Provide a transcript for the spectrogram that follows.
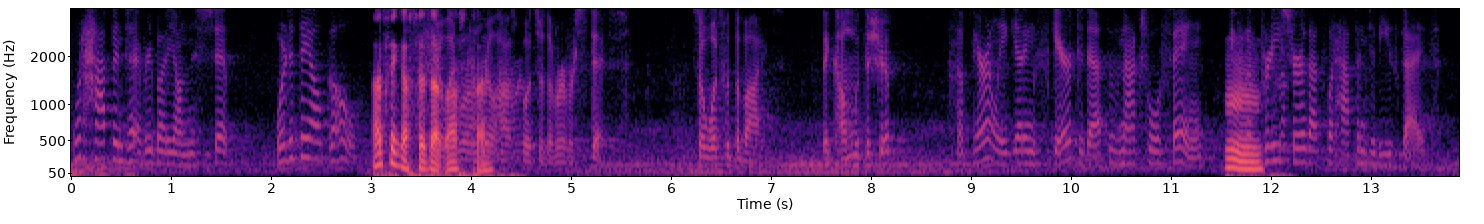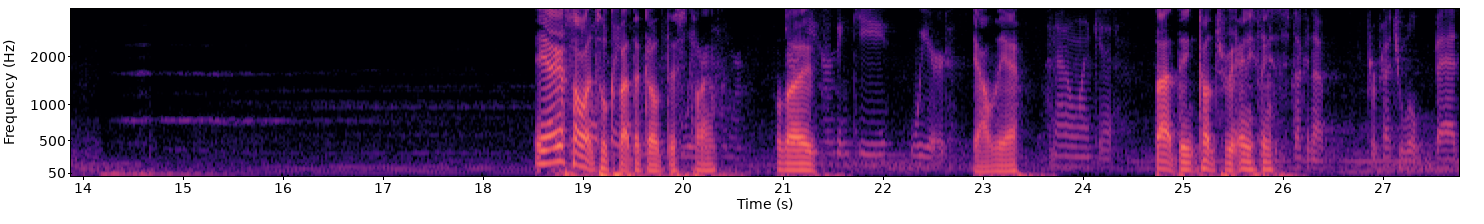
What happened to everybody on this ship? Where did they all go? I think I said that Feel like last we're time. Real houseboats or the river Styx. So what's with the bodies? They come with the ship? Apparently, getting scared to death is an actual thing. Because I'm pretty sure that's what happened to these guys. Yeah, I guess I won't talk about the place god this weird. time. Although, Dirty, stinky, weird. yeah, yeah, And I don't like it. that didn't contribute like this anything. place is stuck in a perpetual bad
